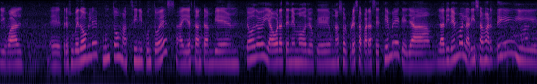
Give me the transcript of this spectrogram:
Igual eh, www.mazzini.es, ahí están también todo y ahora tenemos lo que es una sorpresa para septiembre que ya la diremos, Larisa Martín y...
